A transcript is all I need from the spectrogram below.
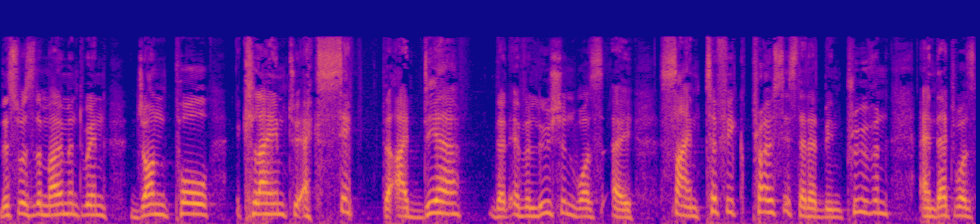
This was the moment when John Paul claimed to accept the idea that evolution was a scientific process that had been proven and that was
